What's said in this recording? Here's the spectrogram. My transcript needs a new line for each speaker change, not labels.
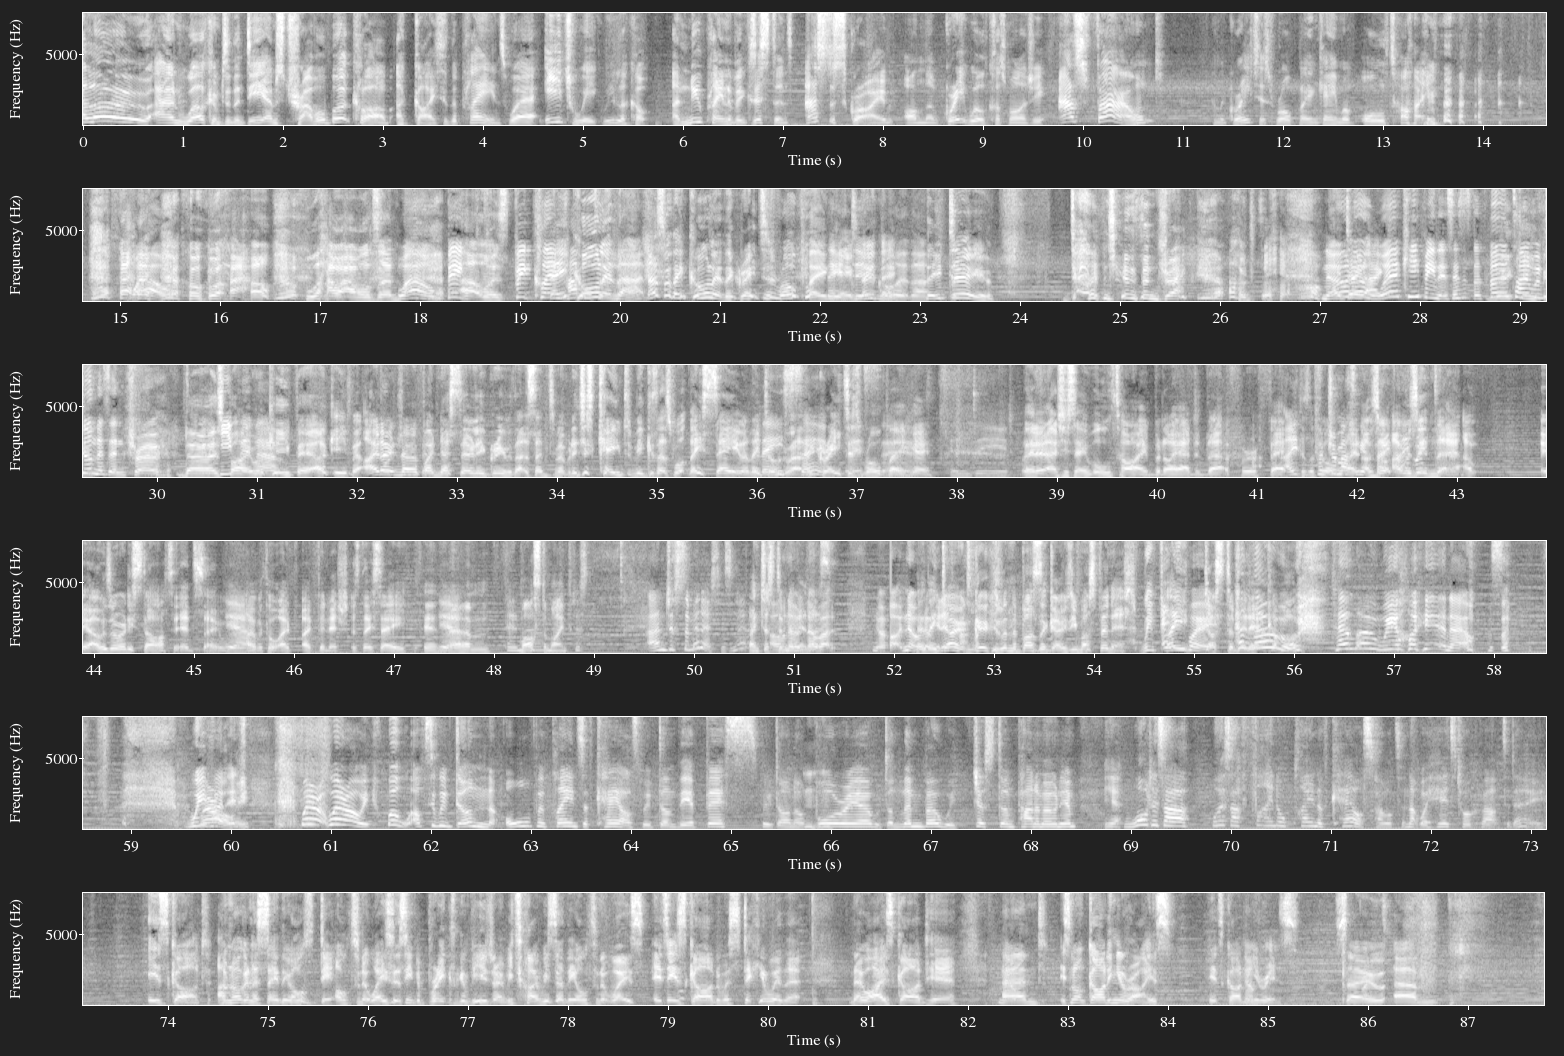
Hello, and welcome to the DM's Travel Book Club, a guide to the planes, where each week we look up a new plane of existence as described on the Great Wheel Cosmology as found in the greatest role playing game of all time.
Wow.
wow. Wow, Hamilton.
Wow, big,
That was
big claim.
They call it that. That's what they call it, the greatest role playing
They
game.
do
don't
call
they?
it that.
They do. Dungeons and Dragons. Oh,
No, no, we're keeping this. This is the
We're
third time we've done this intro.
No, it's
Keep
fine.
it
we'll keep it. I'll keep it. I don't know
keep
if I necessarily agree with that sentiment, but it just came to me because that's what they say when they,
They
talk about the greatest role playing game.
Indeed.
They don't actually say all time, but I added that for effect because I,
for
thought like, I was, I
I
was in there. I, yeah, I was already started, so
Yeah.
I thought I'd, I'd finish, as they say in
Yeah.
um,
In, uh,
Mastermind.
Just and just a minute, isn't it?
And just
oh,
a minute,
No, no, that, no, uh, no,
no,
no,
they don't, because when the buzzer goes, you must finish. We played
Anyway,
just a minute.
hello,
Come on.
hello, we are here now. So we've
Where
had
are
it's- Where where are we? Well, obviously we've done all the planes of chaos. We've done the abyss. We've done Arborea. We've done Limbo. We've just done Pandemonium.
Mm-hmm. Yeah.
What is our what is our final plane of chaos, Hamilton? That we're here to talk about today.
Ysgard. I'm not going to say the al- alternate ways. It seemed to break the computer every time we said the alternate ways. It's Ysgard, and we're sticking with it. No eyes guard here,
No.
and it's not guarding your eyes. It's guarding
No.
your ears. So, um,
